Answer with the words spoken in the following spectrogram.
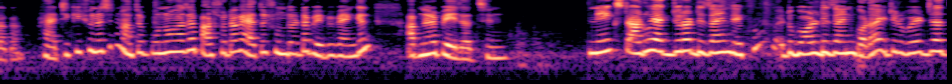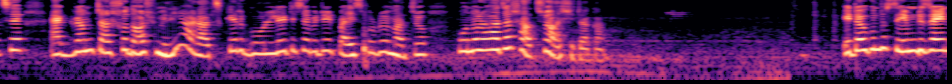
টাকা। হ্যাঁ ঠিকই শুনেছেন, মাত্র পনেরো হাজার পাঁচশো টাকা এত সুন্দর একটা বেবি ব্যাঙ্গেল আপনারা পেয়ে যাচ্ছেন। নেক্সট আরও এক জোড়া ডিজাইন দেখুন, একটু বল ডিজাইন করা। এটির ওয়েট যাচ্ছে এক গ্রাম চারশো দশ মিলি, আর আজকের গোল্ড রেট হিসাবে এটির প্রাইস পড়বে মাত্র পনেরো হাজার সাতশো আশি টাকা। এটাও কিন্তু সেম ডিজাইন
